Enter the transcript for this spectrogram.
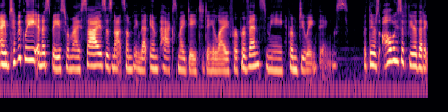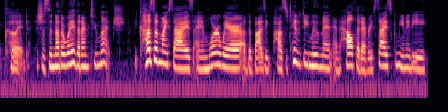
I am typically in a space where my size is not something that impacts my day to day life or prevents me from doing things. But there's always a fear that it could. It's just another way that I'm too much. Because of my size, I am more aware of the body positivity movement and health at every size community.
